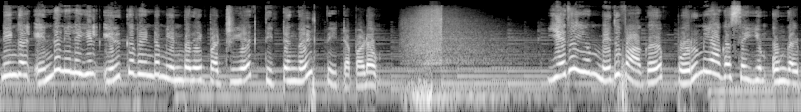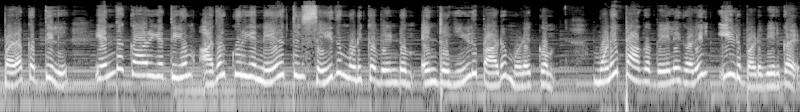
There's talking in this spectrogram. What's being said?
நீங்கள் எந்த நிலையில் இருக்க வேண்டும் என்பதை பற்றிய திட்டங்கள் தீட்டப்படும். எதையும் மெதுவாக பொறுமையாக செய்யும் உங்கள் பழக்கத்தில் எந்த காரியத்தையும் அதற்குரிய நேரத்தில் செய்து முடிக்க வேண்டும் என்ற ஈடுபாடு முளைக்கும். முனைப்பாக வேலைகளில் ஈடுபடுவீர்கள்.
